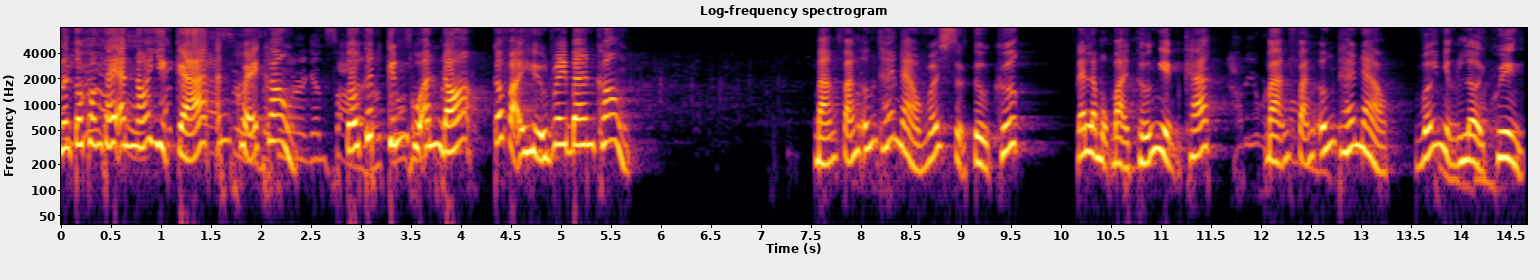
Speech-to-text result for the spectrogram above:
Nên tôi không thấy anh nói gì cả. Anh khỏe không? Tôi thích kính của anh đó. Có phải hiệu Ray-Ban không? Bạn phản ứng thế nào với sự từ khước? Đây là một bài thử nghiệm khác. Bạn phản ứng thế nào với những lời khuyên?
